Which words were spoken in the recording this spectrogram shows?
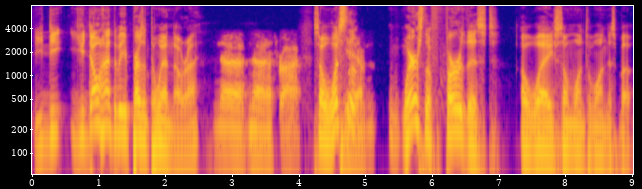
You do, you don't have to be present to win though, right? No, no, that's right. So what's Yeah. the where's the furthest away someone's won this boat?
